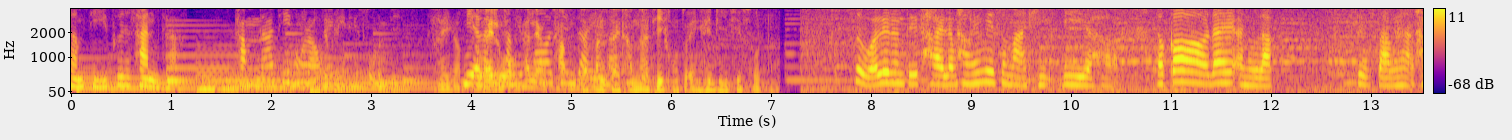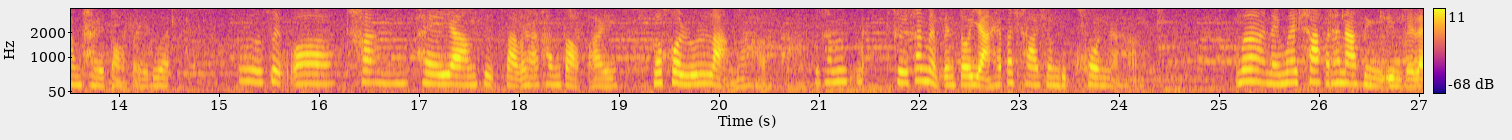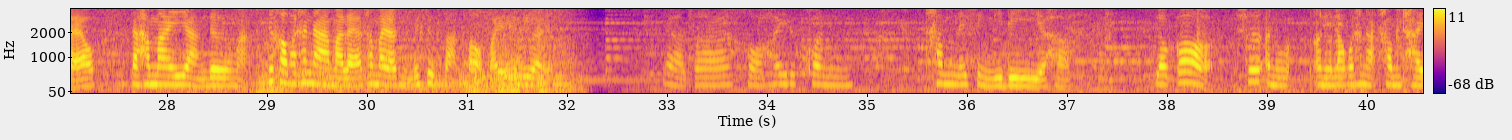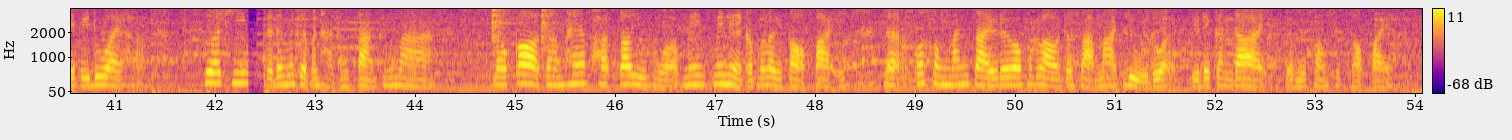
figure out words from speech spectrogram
ทำทีเพื่อท่านค่ะทำหน้าที่ของเราจะให้เป็นดีที่สุดคนดีให้กับมีอะไรให้หลที่วงทำให้ท่านยังพ่อชื่นทำใจจะตั้งใจมากที่ทำหน้าสุดที่ของตัวเองให้ดีที่สุดรู้สึกว่าเรียนดนตรีไทยแล้วทำให้มีสมาธิดีอะค่ะ แล้วก็ได้อนุรักษ์สืบสานวัฒนธรรมไทยต่อไปด้วยรู้สึกว่าท่านพยายามสืบสานวัฒนธรรมต่อไป เพื่อคนรุ่นหลังนะคะคือท่านคือท่านเหมือนเป็นตัวอย่างให้ประชาชนทุกคนนะคะเมื่อในเมื่อชาติพัฒนาสิ่งอื่นไปแล้ว แต่ทำไมอย่างเดิมอะที่เขาพัฒนามาแล้วทำไมเราถึงไม่สืบสานต่อไปเรื่อยๆ อยากจะขอให้ทุกคนทำในสิ่งดีๆอะค่ะแล้วก็ช่วยอนุอนุรักษ์วัฒนธรรมไทยไปด้วยค่ะ เพื่อที่จะได้ไม่เกิดปัญหาต่างๆขึ้นมา แล้วก็จะทำให้พระเจ้าอยู่หัวไม่ไม่เหนื่อยกับพวกเราต่อไป และก็ทรงมั่นใจด้วยว่าพวกเราจะสามารถอยู่ด้วยอยู่ด้วยกันได้และมีความสุขต่อไปค่ะ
